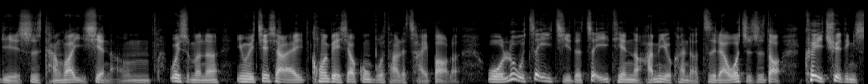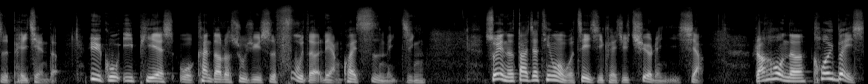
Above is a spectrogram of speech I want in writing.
也是昙花一现啊。嗯，为什么呢？因为接下来 Coinbase 要公布它的财报了。我录这一集的这一天呢，还没有看到资料，我只知道可以确定是赔钱的。预估 EPS 我看到的数据是负的两块四美金。所以呢，大家听完我这一集可以去确认一下。然后呢，Coinbase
